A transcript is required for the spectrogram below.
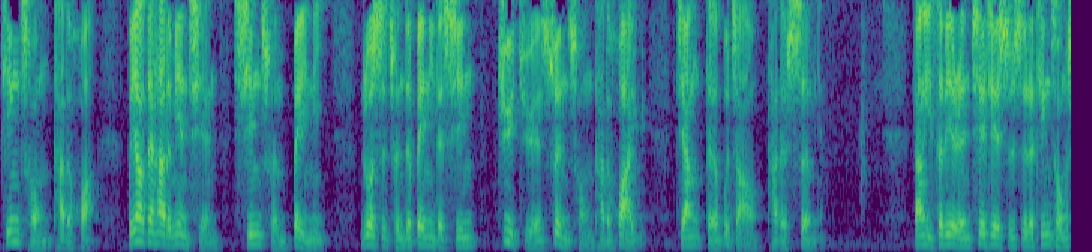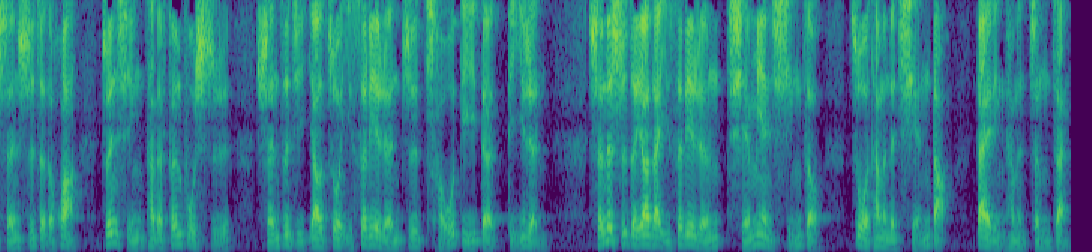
听从他的话，不要在他的面前心存悖逆。若是存着悖逆的心，拒绝顺从他的话语，将得不着他的赦免。当以色列人切切实实的听从神使者的话，遵行他的吩咐时，神自己要做以色列人之仇敌的敌人。神的使者要在以色列人前面行走，做他们的前导，带领他们征战，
